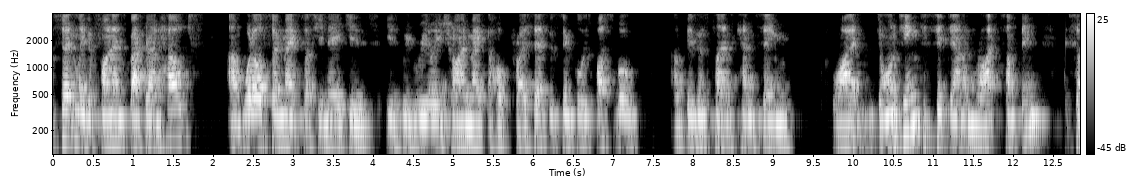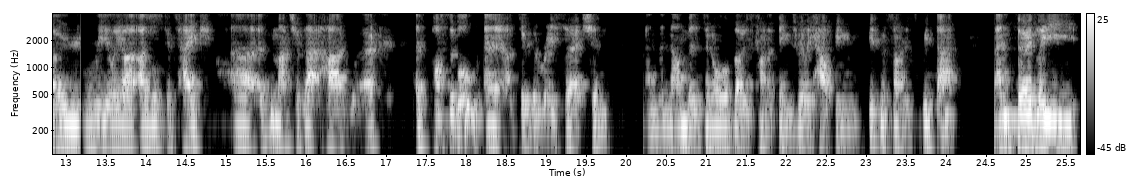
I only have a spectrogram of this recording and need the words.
certainly the finance background helps. Um, what also makes us unique is, is we really try and make the whole process as simple as possible. Uh, business plans can seem quite daunting to sit down and write something. So really, I, I look to take uh, as much of that hard work as possible, and I do the research and and the numbers and all of those kind of things, really helping business owners with that. And thirdly,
